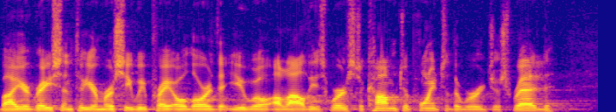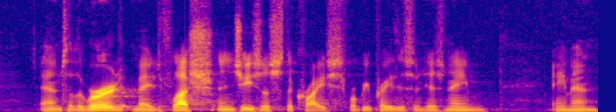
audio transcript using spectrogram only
By your grace and through your mercy, we pray, O Lord, that you will allow these words to come to point to the word just read and to the word made flesh in Jesus the Christ. For we pray this in his name. Amen.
